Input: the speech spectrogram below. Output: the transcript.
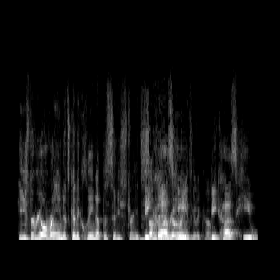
He's the real rain that's going to clean up the city streets. Someday, because real he rain's going to come. because he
